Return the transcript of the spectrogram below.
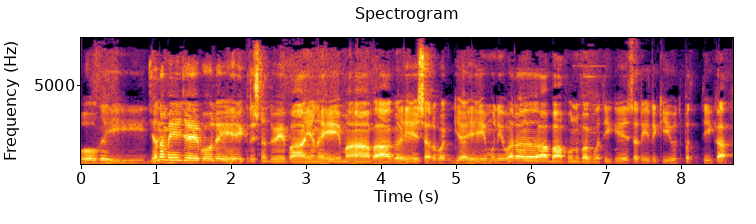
हो गई। जनमे जय बोले, हे कृष्ण द्वेपायन, हे महाभाग, हे सर्वज्ञ, हे मुनिवर, अब आप उन भगवती के शरीर की उत्पत्ति का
